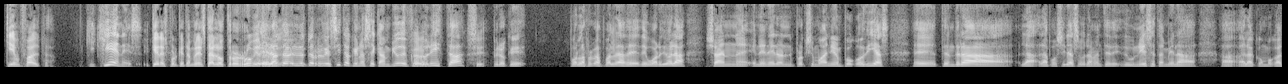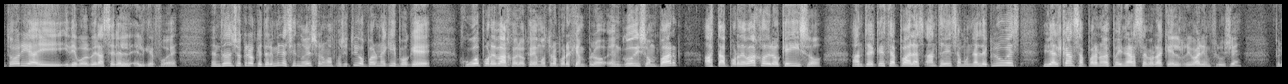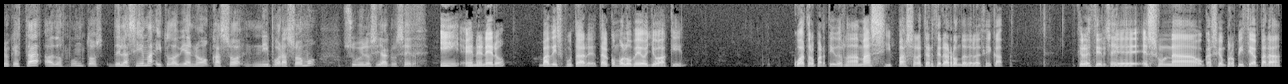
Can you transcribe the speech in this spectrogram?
quién falta. ¿Y quién es? ¿Y ¿Quién es? Porque también está el otro rubio. El otro, el otro rubiecito que no se cambió de Claro. futbolista, Sí, pero que por las propias palabras de, Guardiola, ya en, enero, en el próximo año, en pocos días, eh, tendrá la, posibilidad seguramente de, unirse también a, la convocatoria y, de volver a ser el, que fue. Entonces yo creo que termina siendo eso lo más positivo para un equipo que jugó por debajo de lo que demostró, por ejemplo, en Goodison Park, hasta por debajo de lo que hizo ante el Crystal Palace antes de irse al Mundial de Clubes, y alcanza para no despeinarse, verdad que el rival influye pero que está a dos puntos de la cima y todavía no casó ni por asomo su velocidad crucero. Y en enero va a disputar, ¿eh? tal como lo veo yo aquí, cuatro partidos nada más y pasa la tercera ronda de la FA Cup. Quiero decir que es una ocasión propicia para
